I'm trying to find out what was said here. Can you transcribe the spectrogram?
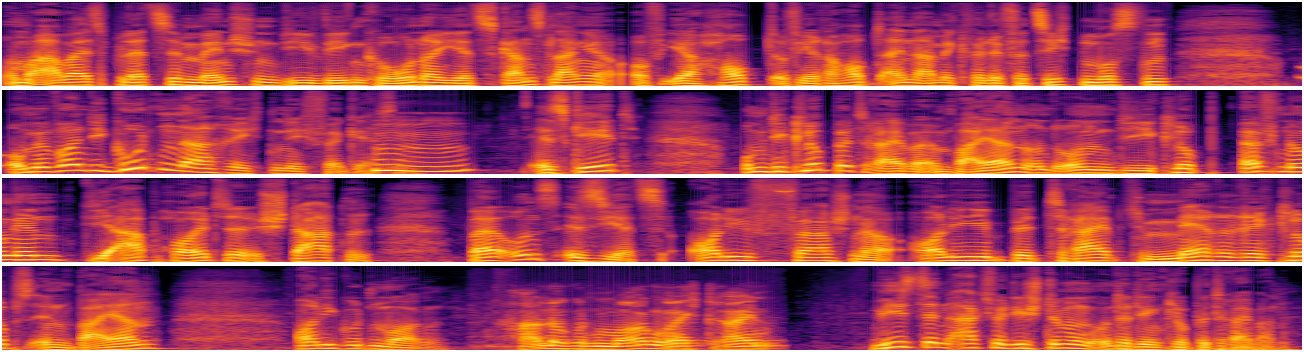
um Arbeitsplätze, Menschen, die wegen Corona jetzt ganz lange auf ihr Haupt, auf ihre Haupteinnahmequelle verzichten mussten. Und wir wollen die guten Nachrichten nicht vergessen. Es geht um die Clubbetreiber in Bayern und um die Cluböffnungen, die ab heute starten. Bei uns ist jetzt Olli Förschner. Olli betreibt mehrere Clubs in Bayern. Olli, guten Morgen. Hallo, guten Morgen euch dreien. Wie ist denn aktuell die Stimmung unter den Clubbetreibern?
